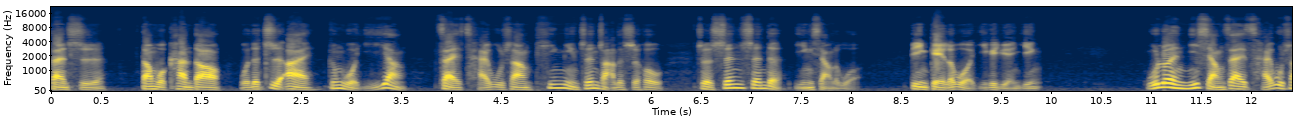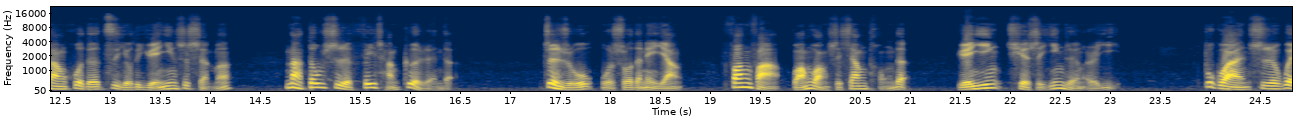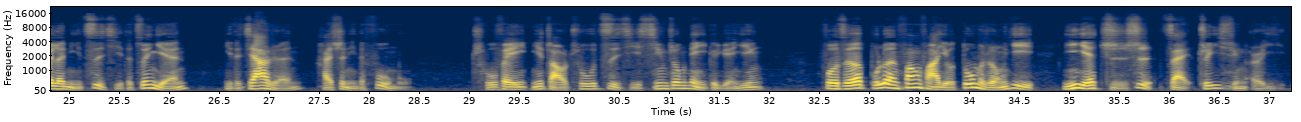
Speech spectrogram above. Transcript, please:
但是当我看到我的挚爱跟我一样在财务上拼命挣扎的时候，这深深的影响了我，并给了我一个原因。无论你想在财务上获得自由的原因是什么。那都是非常个人的，正如我说的那样，方法往往是相同的，原因却是因人而异。不管是为了你自己的尊严、你的家人，还是你的父母，除非你找出自己心中那一个原因，否则不论方法有多么容易，你也只是在追寻而已。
